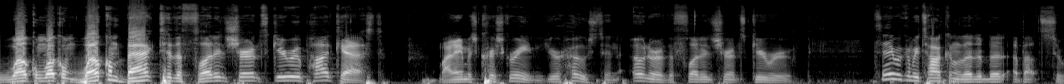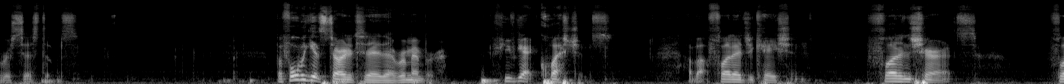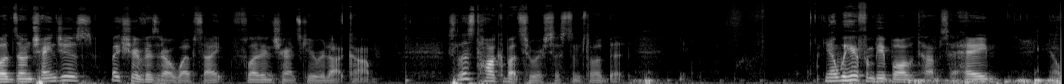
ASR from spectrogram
Welcome, welcome, welcome back to the Flood Insurance Guru podcast. My name is Chris Green, your host and owner of the Flood Insurance Guru. Today we're going to be talking a little bit about sewer systems. Before we get started today, though, remember if you've got questions about flood education, flood insurance, flood zone changes, make sure you visit our website, floodinsuranceguru.com. So let's talk about sewer systems a little bit you know, we hear from people all the time say, hey, you know,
